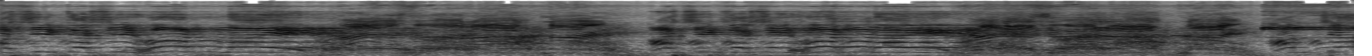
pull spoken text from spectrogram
अशी कशी होत नाही. अशी कशी होत नाही. आमच्या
